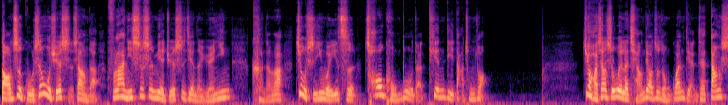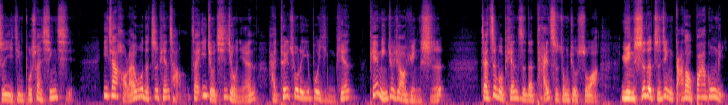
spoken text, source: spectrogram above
导致古生物学史上的弗拉尼斯氏灭绝事件的原因，可能啊，就是因为一次超恐怖的天地大冲撞。就好像是为了强调这种观点，在当时已经不算新奇。一家好莱坞的制片厂在一九七九年还推出了一部影片，片名就叫《陨石》。在这部片子的台词中就说啊，陨石的直径达到八公里，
